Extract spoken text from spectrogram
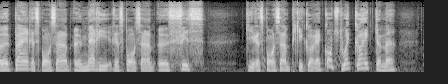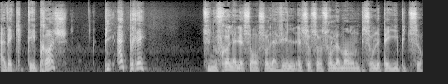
un père responsable, un mari responsable, un fils qui est responsable puis qui est correct. Conduis-toi correctement avec tes proches, puis après, tu nous feras la leçon sur la ville, euh, sur, le monde, puis sur le pays, puis tout ça.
